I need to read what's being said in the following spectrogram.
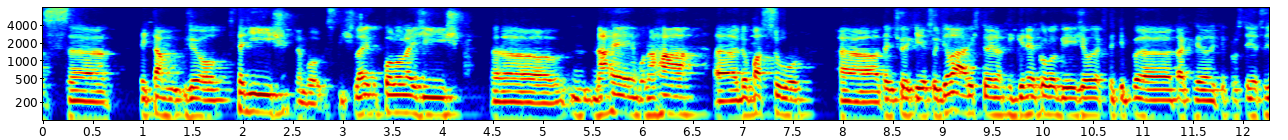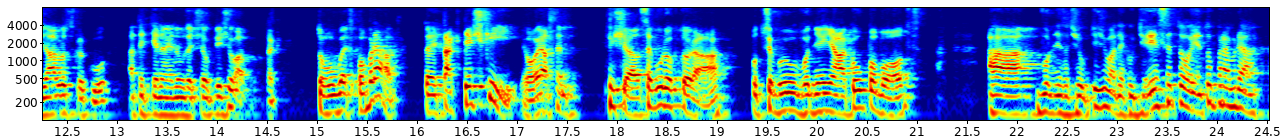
s, teď tam, že jo, sedíš, nebo spíš le, pololežíš, uh, nahé nebo nahá uh, do pasu, ten člověk ti něco dělá, když to je na té gynekologii, že jo, tak, ti, tak ti prostě něco dělá v rozkrku a teď tě najednou začne obtěžovat. Tak to vůbec pobrat, to je tak těžký. Jo? Já jsem přišel, jsem u doktora, potřebuju od něj nějakou pomoc, a on mě začal obtěžovat, jako děje se to, je to pravda.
